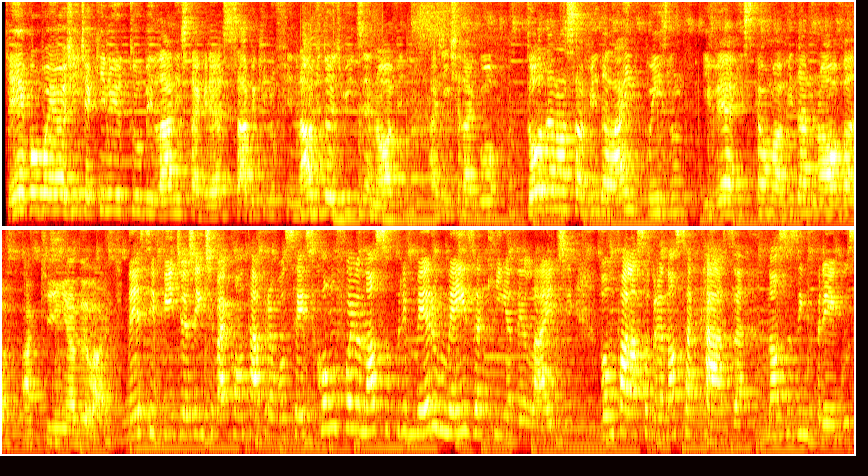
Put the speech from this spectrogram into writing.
Quem acompanhou a gente aqui no YouTube e lá no Instagram sabe que no final de 2019 a gente largou toda a nossa vida lá em Queensland e veio arriscar uma vida nova aqui em Adelaide. Nesse vídeo a gente vai contar pra vocês como foi o nosso primeiro mês aqui em Adelaide. Vamos falar sobre a nossa casa, nossos empregos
